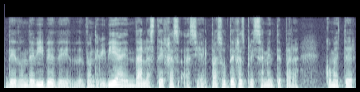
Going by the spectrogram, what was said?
de donde vive, de, de donde vivía en Dallas, Texas, hacia El Paso, Texas, precisamente para cometer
